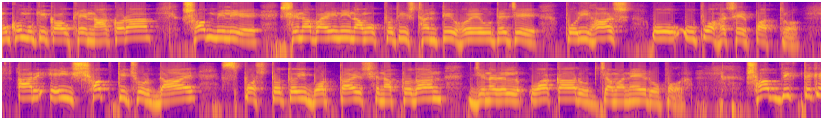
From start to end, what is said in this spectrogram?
মুখোমুখি কাউকে না করা, সব মিলিয়ে সেনাবাহিনী নামক প্রতিষ্ঠানটি হয়ে উঠেছে পরিহাস ও উপহাসের পাত্র। আর এই সব কিছুর দায় স্পষ্টতই বর্তায় সেনাপ্রধান জেনারেল ওয়াকার উজ্জামানের ওপর। সব দিক থেকে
